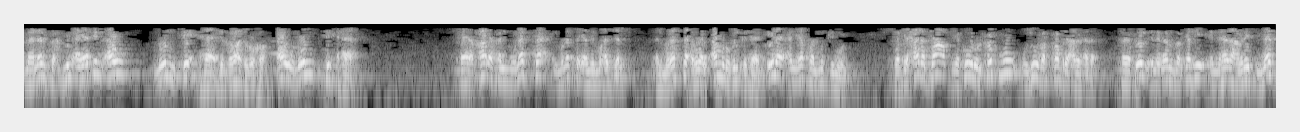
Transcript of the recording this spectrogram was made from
ما ننسخ من آية أو ننفئها في قراءة أخرى. أو ننفئها فقال فالمنسأ المنسأ يعني المؤجل. المنسأ هو الأمر بالقتال إلى أن يقوى المسلمون. وفي حالة ضعف يكون الحكم وجوب الصبر على الأذى. فيقول الإمام الزركشي إن هذا عملية نسخ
